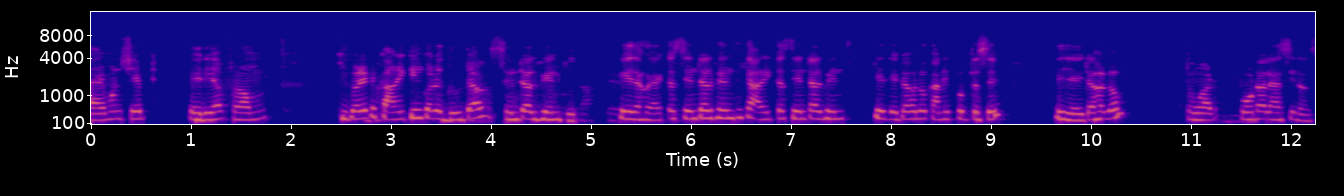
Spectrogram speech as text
ডায়মন্ড শেপ এরিয়া ফ্রম কি করে এটা কানেক্টিং করে দুইটা সেন্ট্রাল ভেন কি। এই দেখো একটা সেন্ট্রাল ভেন থেকে আরেকটা সেন্ট্রাল ভেন কে যেটা হলো কানেক্ট করতেছে এই যে এটা হলো তোমার পোর্টাল অ্যাসিনাস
